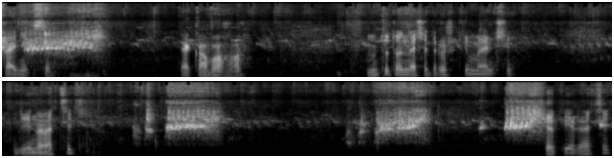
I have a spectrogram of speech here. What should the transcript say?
Фенікси. Яка вага? Ну тут вони ще трошки менші. 12. 14.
